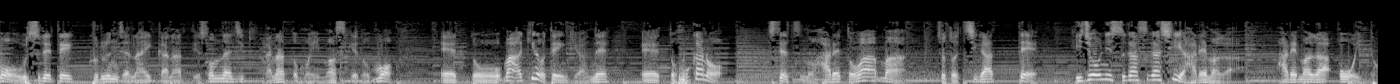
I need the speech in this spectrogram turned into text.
もう薄れてくるんじゃないかなっていう、そんな時期かなと思いますけども、え、っと、まあ、秋の天気はね、え、っと、他の季節の晴れとは、ま、ちょっと違って、非常に清々しい晴れ間が、晴れ間が多いと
